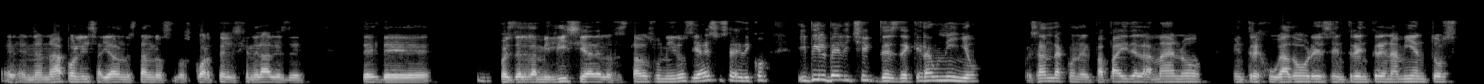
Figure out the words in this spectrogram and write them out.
en, Anápolis, allá donde están los, los cuarteles generales de, de, pues de la milicia de los Estados Unidos, y a eso se dedicó. Y Bill Belichick, desde que era un niño, pues anda con el papá ahí de la mano, entre jugadores, entre entrenamientos,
